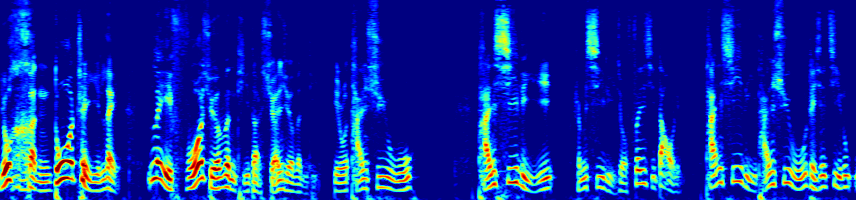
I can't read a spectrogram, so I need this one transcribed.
有很多这一类类佛学问题的玄学问题，比如谈虚无、谈西理，什么西理就是分析道理，谈西理、谈虚无这些记录。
